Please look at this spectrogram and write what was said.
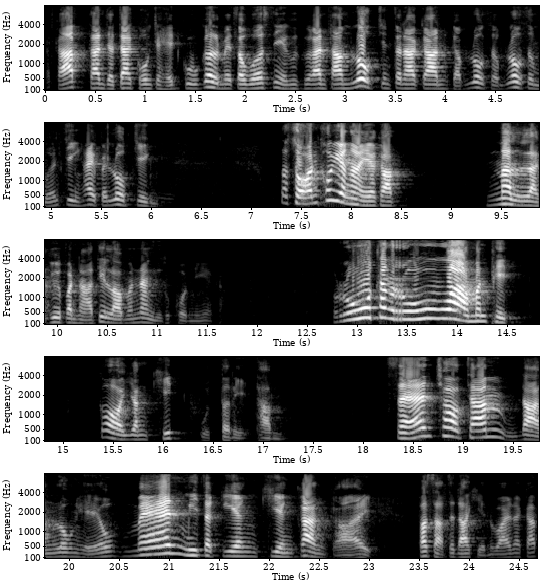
นะครับท่านจะได้คงจะเห็น Google Metaverse เนี่ยคือการทำโลกจินตนาการกับโลกโลกเสมือนจริงให้เป็นโลกจริงต่สอนเขายังไงครับ นั่นแหละคือปัญหาที่เรามานั่งอยู่ทุกคนนี้ครับ รู้ทั้งรู้ว่ามันผิด ก็ยังคิดอุตริธรรม แสนชอบช้ำด่างลงเหว แม้นมีตะเกียงเคียงข้างกายพระศาสดาเขียนไว้นะครับ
